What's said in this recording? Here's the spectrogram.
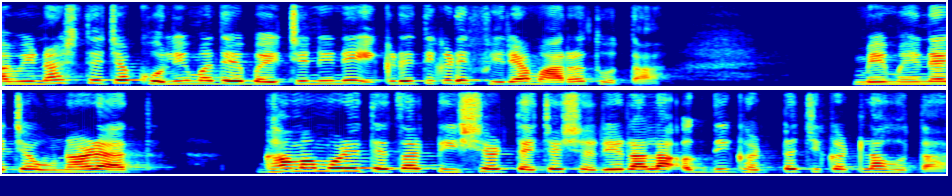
अविनाश त्याच्या खोलीमध्ये बैचेनीने इकडे तिकडे फिऱ्या मारत होता. मे महिन्याच्या उन्हाळ्यात घामामुळे त्याचा टी शर्ट त्याच्या शरीराला अगदी घट्ट चिकटला होता.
